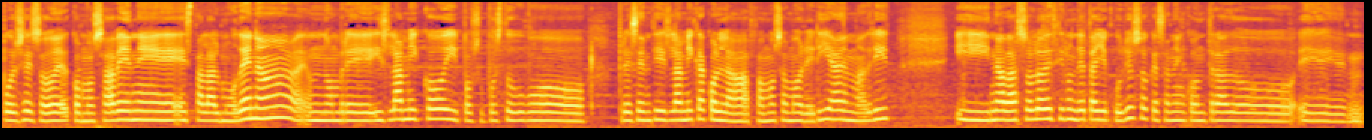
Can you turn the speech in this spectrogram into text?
pues eso, eh, como saben, eh, está la Almudena, un nombre islámico y por supuesto hubo presencia islámica con la famosa morería en Madrid. Y nada, solo decir un detalle curioso, que se han encontrado eh,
